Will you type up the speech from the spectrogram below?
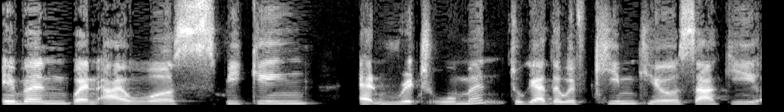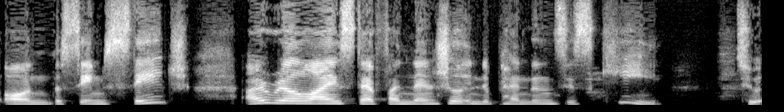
even when I was speaking at Rich Woman together with Kim Kiyosaki on the same stage, I realized that financial independence is key to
